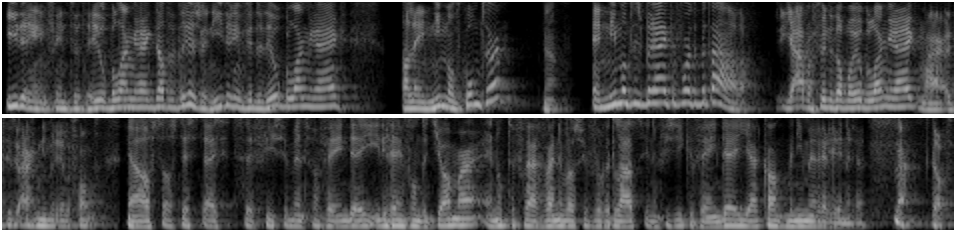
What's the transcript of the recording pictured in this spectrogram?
Iedereen vindt het heel belangrijk dat het er is. En iedereen vindt het heel belangrijk. Alleen niemand komt er. Ja. En niemand is bereid ervoor te betalen. Ja, we vinden het allemaal heel belangrijk, maar het is eigenlijk niet meer relevant. Ja, of zoals destijds het faillissement van V&D. Iedereen vond het jammer. En op de vraag wanneer was u voor het laatst in een fysieke V&D? Ja, kan ik me niet meer herinneren. Nou, dat.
